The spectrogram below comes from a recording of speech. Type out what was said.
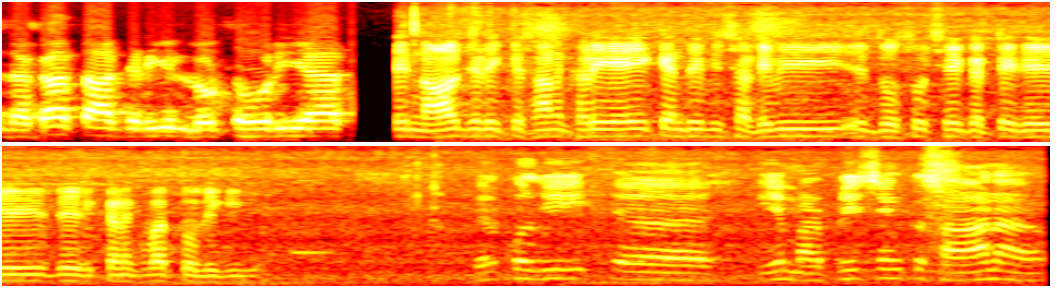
ਲਗਾਤਾਰ ਜਿਹੜੀ ਲੁੱਟ ਹੋ ਰਹੀ ਹੈ ਤੇ ਨਾਲ ਜਿਹੜੇ ਕਿਸਾਨ ਖੜੇ ਆ ਇਹ ਕਹਿੰਦੇ ਵੀ ਸਾਡੇ ਵੀ 206 ਗੱਟੇ ਦੇ ਦੇ ਕਣਕ ਵੱਧ ਤੋਲੀ ਗਈ ਹੈ। ਬਿਲਕੁਲ ਜੀ ਅਹ ਇਹ ਮਨਪ੍ਰੀਤ ਸਿੰਘ ਕਿਸਾਨ ਆ।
